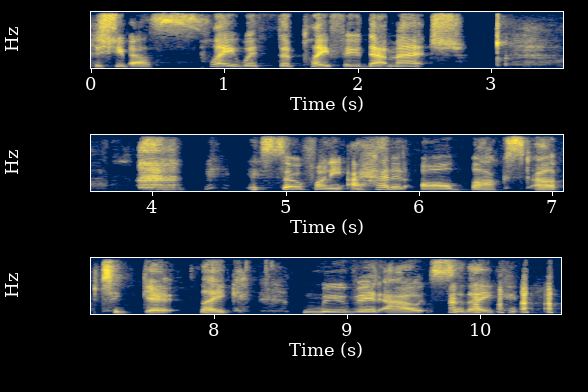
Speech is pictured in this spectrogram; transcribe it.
Does she yes play with the play food that much? It's so funny. I had it all boxed up to get like move it out so like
